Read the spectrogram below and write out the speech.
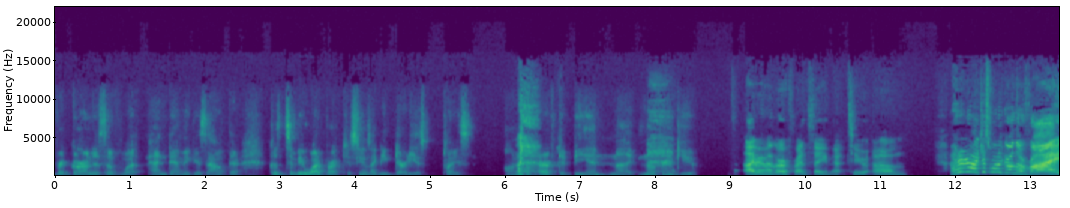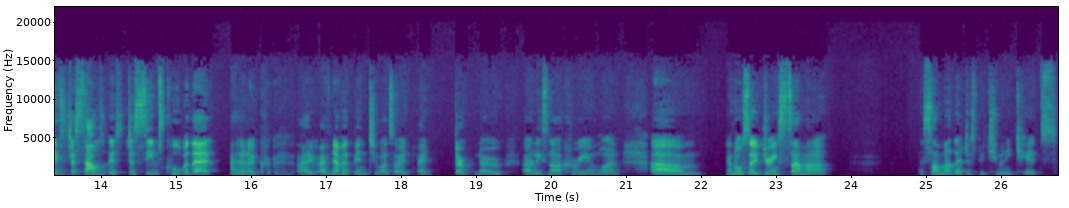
regardless of what pandemic is out there. Because to me, a water park just seems like the dirtiest place on earth to be in. Like, no, thank you. I remember a friend saying that too. Um, I don't know. I just want to go on the rides. It just sounds. It just seems cool. But then I don't know. I I've never been to one, so I I don't know. At least not a Korean one. Um, and also during summer, summer there'd just be too many kids.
